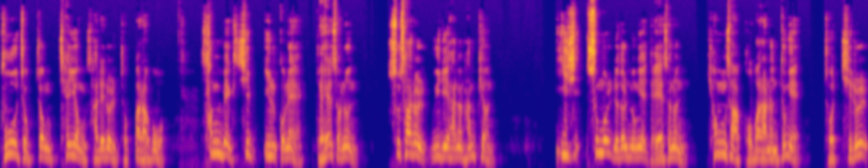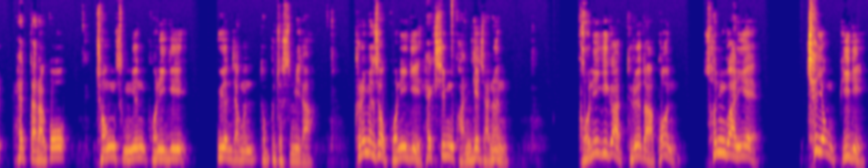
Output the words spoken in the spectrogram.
부적정 채용 사례를 적발하고 311건에 대해서는 수사를 의뢰하는 한편 20, 28명에 대해서는 형사 고발하는 등의 조치를 했다라고 정승윤 권익위 위원장은 덧붙였습니다. 그러면서 권익위 핵심 관계자는 권익위가 들여다본 선관위의 채용 비리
